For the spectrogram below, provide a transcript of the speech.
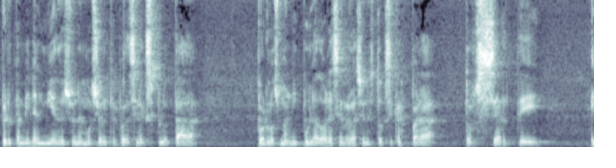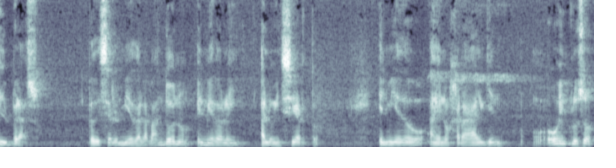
Pero también el miedo es una emoción que puede ser explotada por los manipuladores en relaciones tóxicas para torcerte el brazo. Puede ser el miedo al abandono, el miedo a lo, incierto, el miedo a enojar a alguien o incluso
